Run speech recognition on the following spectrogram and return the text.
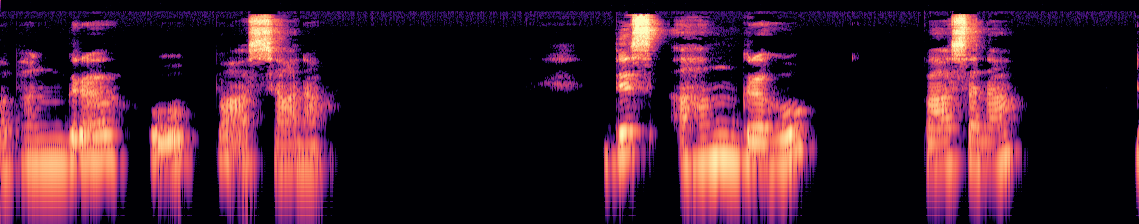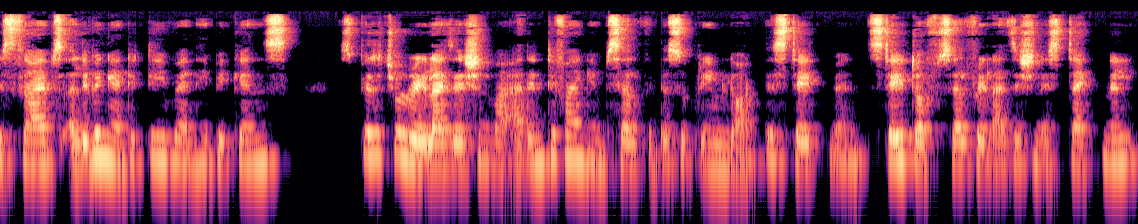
ahangrahopasana. This ahangraho pasana describes a living entity when he begins spiritual realization by identifying himself with the Supreme Lord. This statement, state of self-realization is techni-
